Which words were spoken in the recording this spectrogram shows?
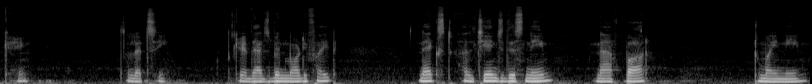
Okay. So let's see. Okay that's been modified. Next I'll change this name navbar to my name.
